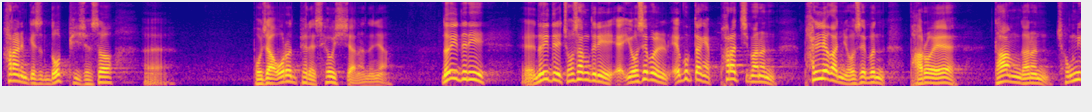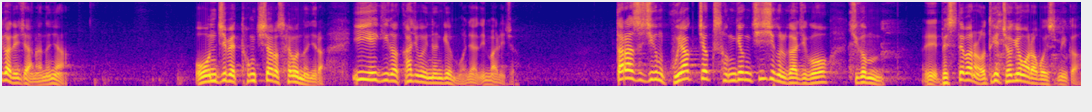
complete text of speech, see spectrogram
하나님께서 높이셔서 보좌 오른편에 세우시지 않았느냐. 너희들이 너희들의 조상들이 요셉을 애굽 땅에 팔았지만은 팔려간 요셉은 바로의 다음가는 총리가 되지 않았느냐. 온 집의 통치자로 세웠느니라. 이 얘기가 가지고 있는 게 뭐냐 이 말이죠. 따라서 지금 구약적 성경 지식을 가지고 지금 베스테반을 어떻게 적용을 하고 있습니까?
